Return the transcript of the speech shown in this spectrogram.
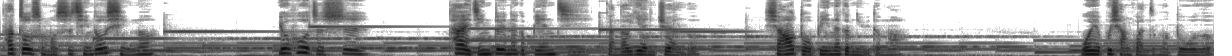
他做什么事情都行呢？又或者是他已经对那个编辑感到厌倦了，想要躲避那个女的吗？我也不想管这么多了。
